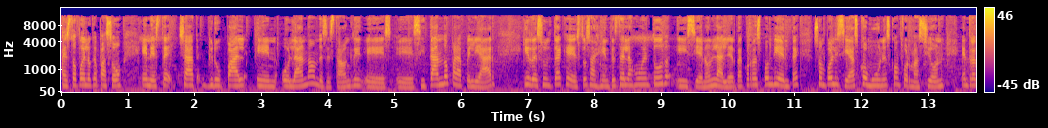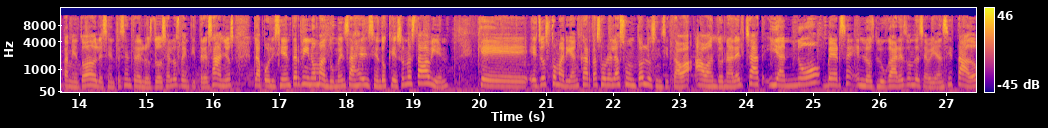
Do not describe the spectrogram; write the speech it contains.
Esto fue lo que pasó en este chat grupal en Holanda, donde se estaban eh, eh, citando para pelear y resulta que estos agentes de la juventud hicieron la alerta correspondiente. Son policías comunes con formación en tratamiento de adolescentes entre los 12 a los 23 años. La policía intervino, mandó un mensaje diciendo que eso no estaba bien, que ellos tomarían cartas sobre el asunto, los incitaba a abandonar el chat y a no verse en los lugares donde se habían citado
